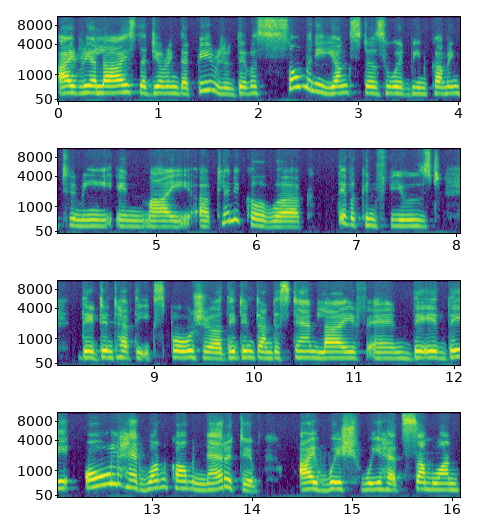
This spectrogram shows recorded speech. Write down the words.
I realized that during that period, there were so many youngsters who had been coming to me in my uh, clinical work. They were confused. They didn't have the exposure. They didn't understand life. And they, they all had one common narrative I wish we had someone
